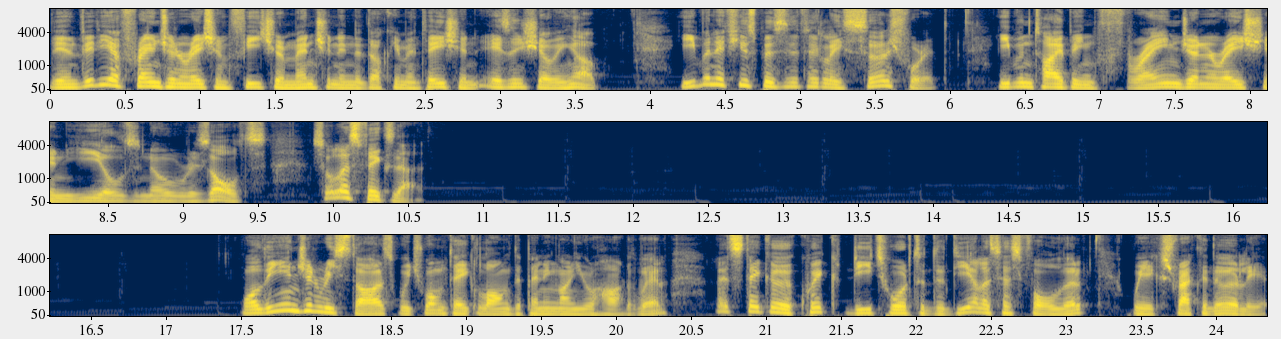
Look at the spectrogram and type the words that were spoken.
The NVIDIA frame generation feature mentioned in the documentation isn't showing up, even if you specifically search for it. Even typing frame generation yields no results. So let's fix that. While the engine restarts, which won't take long depending on your hardware, let's take a quick detour to the DLSS folder we extracted earlier.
